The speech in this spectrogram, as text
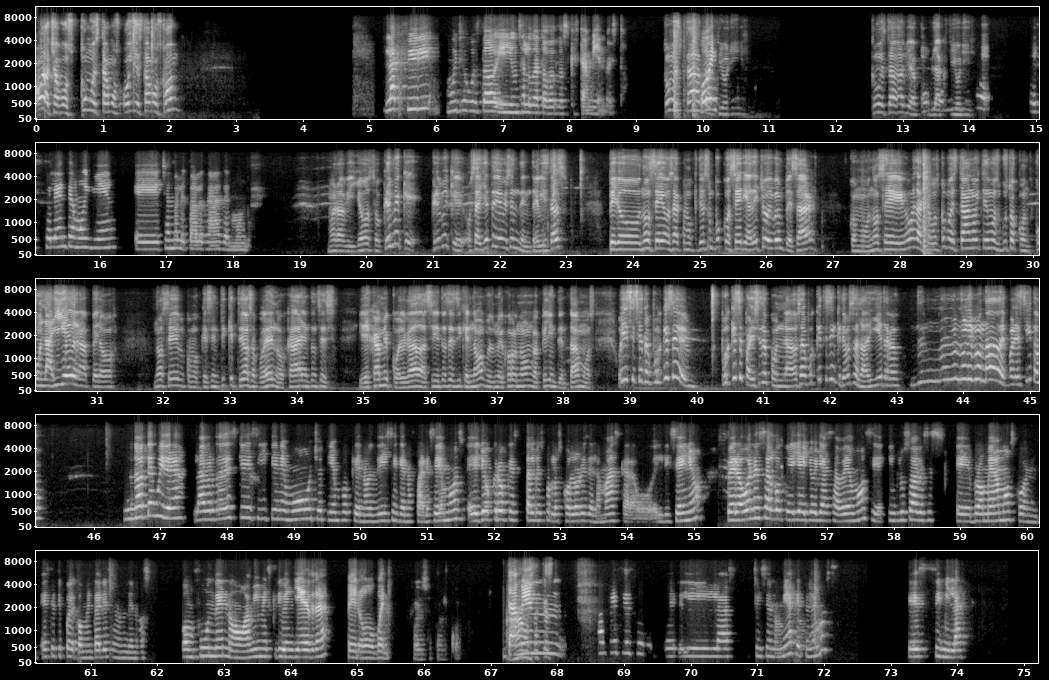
Hola chavos, ¿cómo estamos? Hoy estamos con... Black Fury, mucho gusto y un saludo a todos los que están viendo esto. ¿Cómo estás, Black Fury? ¿Cómo estás, Black Fury? Excelente, muy bien, eh, echándole todas las ganas del mundo. Maravilloso. Créeme que, créeme que, o sea, ya te había visto en entrevistas, pero no sé, o sea, como que te ves un poco seria. De hecho, iba a empezar como, no sé, hola chavos, ¿cómo están? Hoy tenemos gusto con, con la hiedra, pero no sé, como que sentí que te ibas a poder enojar, entonces, y dejarme colgado así, entonces dije, no, pues mejor no, aquel intentamos. Oye, sí, cierto, ¿por qué se, por qué se parecido con la, o sea, por qué te dicen que te vas a la hiedra? No, no, no le veo nada de parecido. No tengo idea. La verdad es que sí tiene mucho tiempo que nos dicen que nos parecemos. Eh, yo creo que es tal vez por los colores de la máscara o el diseño, pero bueno, es algo que ella y yo ya sabemos. E incluso a veces eh, bromeamos con este tipo de comentarios en donde nos confunden o a mí me escriben Yedra, pero bueno. También ah, a veces eh, la fisionomía que tenemos es similar.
